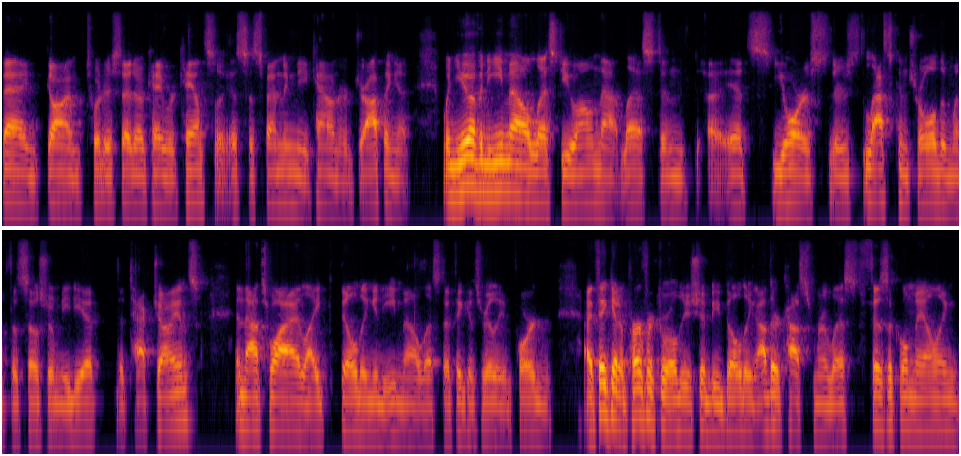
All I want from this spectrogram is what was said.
Bang, gone. Twitter said, "Okay, we're canceling, uh, suspending the account or dropping it." When you have an email list, you own that list, and uh, it's yours. There's less control than with the social media, the tech giants and that's why I like building an email list. I think it's really important. I think in a perfect world, you should be building other customer lists, physical mailing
